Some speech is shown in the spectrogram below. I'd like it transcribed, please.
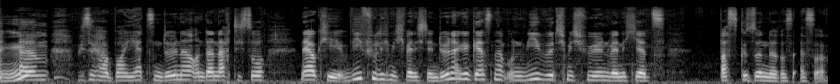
ähm, wo ich gesagt habe, boah, jetzt ein Döner. Und dann dachte ich so, na okay, wie fühle ich mich, wenn ich den Döner gegessen habe und wie würde ich mich fühlen, wenn ich jetzt was Gesünderes esse?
